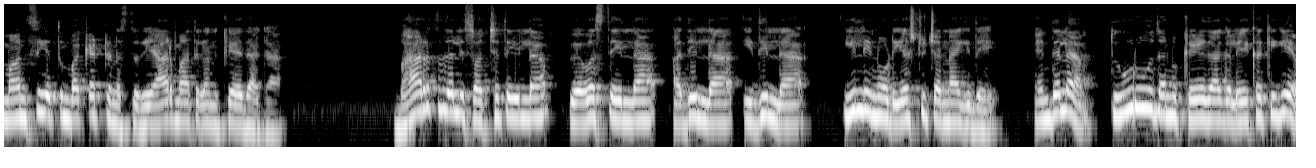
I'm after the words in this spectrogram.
ಮನಸ್ಸಿಗೆ ತುಂಬ ಕೆಟ್ಟ ಅನ್ನಿಸ್ತದೆ ಯಾರ ಮಾತುಗಳನ್ನು ಕೇಳಿದಾಗ. ಭಾರತದಲ್ಲಿ ಸ್ವಚ್ಛತೆ ಇಲ್ಲ, ವ್ಯವಸ್ಥೆ ಇಲ್ಲ, ಅದಿಲ್ಲ, ಇದಿಲ್ಲ, ಇಲ್ಲಿ ನೋಡಿ ಎಷ್ಟು ಚೆನ್ನಾಗಿದೆ ಎಂದೆಲ್ಲ ದೂರುವುದನ್ನು ಕೇಳಿದಾಗ ಲೇಖಕಿಗೆ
